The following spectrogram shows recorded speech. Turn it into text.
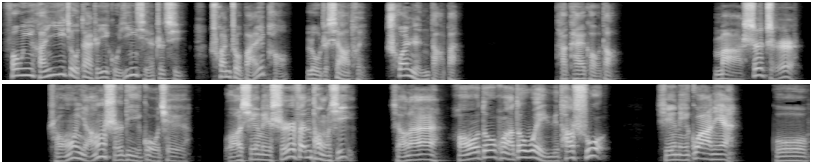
风一寒依旧带着一股阴邪之气，穿着白袍，露着下腿，穿人打扮。他开口道：“马师侄，重阳师弟故去，我心里十分痛惜。”想来好多话都未与他说，心里挂念，故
